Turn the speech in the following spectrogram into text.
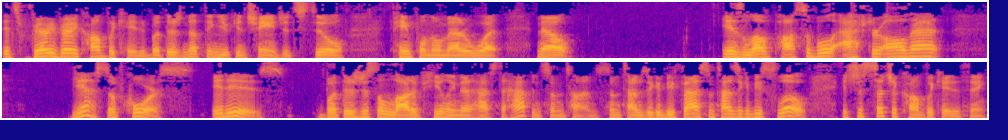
It's very very complicated, but there's nothing you can change. It's still painful no matter what. Now, is love possible after all that? Yes, of course. It is but there's just a lot of healing that has to happen sometimes. Sometimes it can be fast, sometimes it can be slow. It's just such a complicated thing.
